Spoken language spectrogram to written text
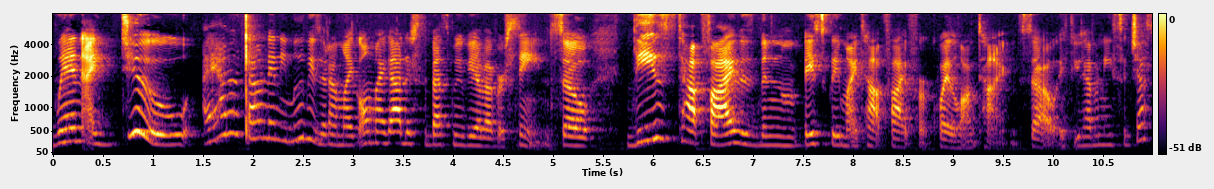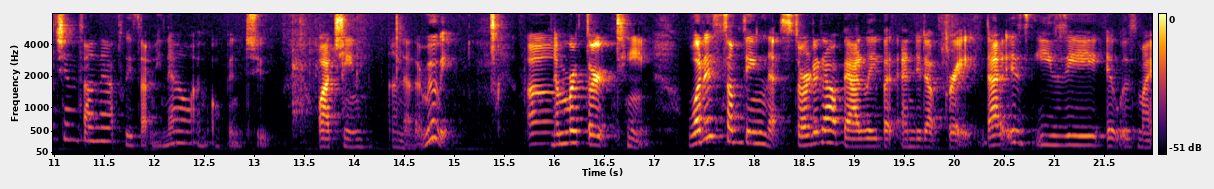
when I do, I haven't found any movies that I'm like, oh my God, it's the best movie I've ever seen. So these top five has been basically my top five for quite a long time. So if you have any suggestions on that, please let me know. I'm open to watching another movie. Um, Number 13. What is something that started out badly but ended up great? That is easy. It was my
